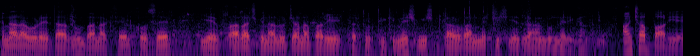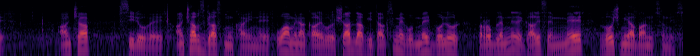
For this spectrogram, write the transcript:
հնարավոր էր դառնում բանակցել, խոսել եւ առաջ գնալու ճանապարհի քրտուրտիկի մեջ միշտ կարողանում էր ճիշտ եզրահանգումների գալ։ Անչափ բարի էր, անչափ սիրով էր, անչափ զգացմունքային էր ու ամենակարևորը շատ լավ գիտակցում է, որ մեր բոլոր խնդիրները գալիս են մեր ոչ միաբանությունից։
